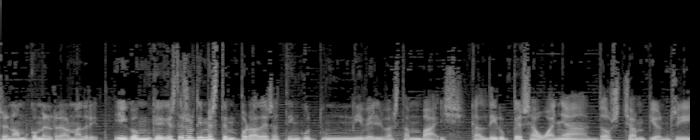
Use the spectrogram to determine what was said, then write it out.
renom com el Real Madrid. I com que aquestes últimes temporades ha tingut un nivell bastant baix, cal dir-ho pese a guanyar dos Champions i,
